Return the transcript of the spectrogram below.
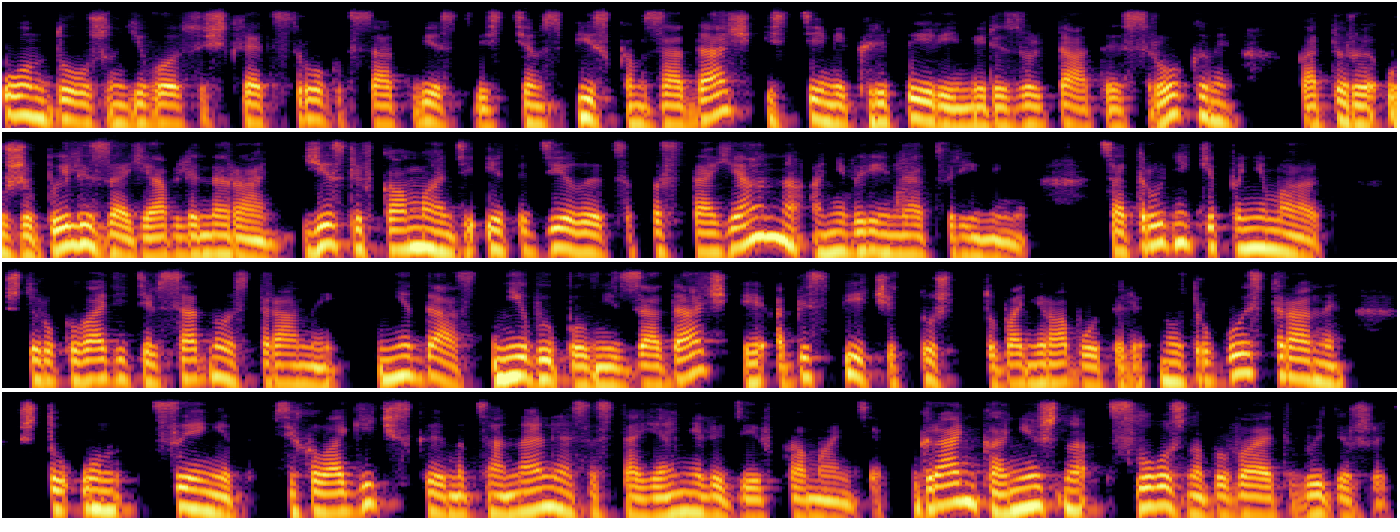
он должен его осуществлять строго в соответствии с тем списком задач и с теми критериями результата и сроками, которые уже были заявлены ранее. Если в команде это делается постоянно, а не время от времени, сотрудники понимают, что руководитель, с одной стороны, не даст не выполнить задач и обеспечит то, чтобы они работали, но с другой стороны, что он ценит психологическое, эмоциональное состояние людей в команде. Грань, конечно, сложно бывает выдержать,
